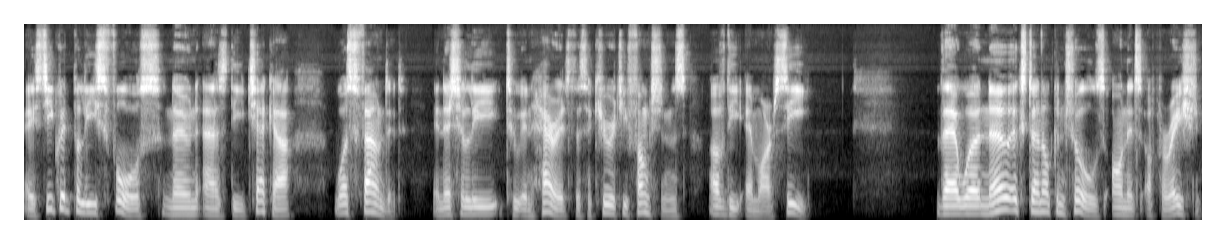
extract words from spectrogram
a secret police force known as the Cheka was founded, initially to inherit the security functions of the MRC. There were no external controls on its operation.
